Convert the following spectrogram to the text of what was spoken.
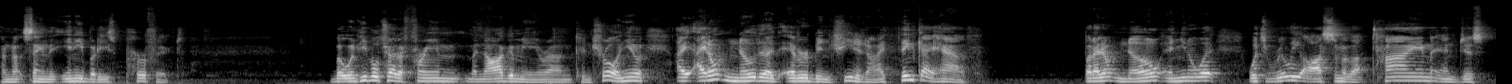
I'm not saying that anybody's perfect. But when people try to frame monogamy around control, and you know, I, I don't know that I've ever been cheated on. I think I have. But I don't know. And you know what? What's really awesome about time and just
